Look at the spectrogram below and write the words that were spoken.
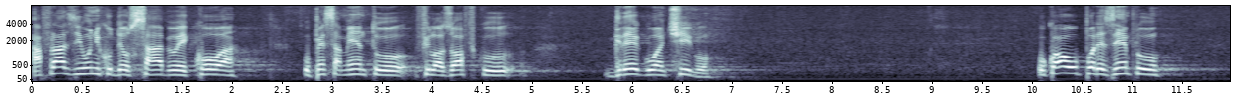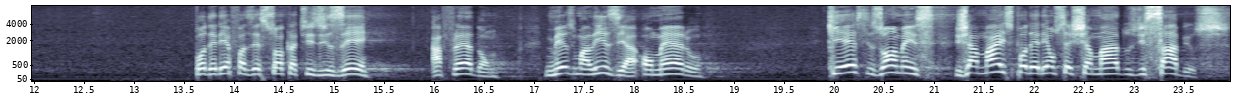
A frase único Deus sábio ecoa o pensamento filosófico grego antigo, o qual, por exemplo, poderia fazer Sócrates dizer a Fredon, mesmo a Lísia, Homero, que esses homens jamais poderiam ser chamados de sábios.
